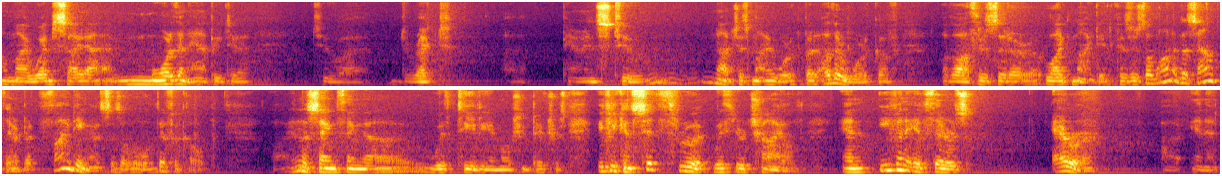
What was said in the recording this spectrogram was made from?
on my website, I'm more than happy to to uh, direct uh, parents to not just my work but other work of of authors that are like-minded because there's a lot of us out there, but finding us is a little difficult. Uh, and the same thing uh, with TV and motion pictures. If you can sit through it with your child, and even if there's error uh, in it,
